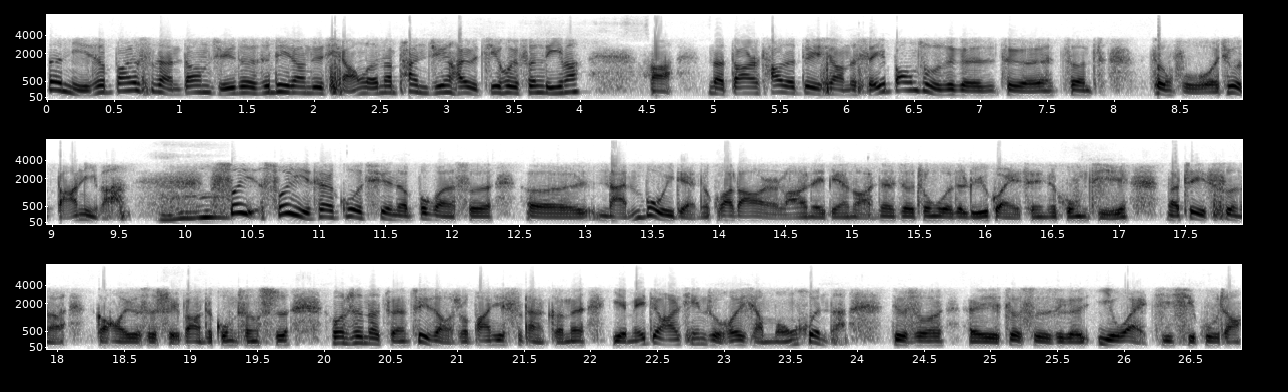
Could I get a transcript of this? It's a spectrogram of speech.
那你这巴基斯坦当局的这力量就强了，那叛军还有机会分离吗？啊？那当然，他的对象，那谁帮助这个这个政政府，我就打你吧。所以，所以在过去呢，不管是呃南部一点的瓜达尔拉那边呢，那这中国的旅馆也曾经攻击。那这次呢，刚好又是水坝的工程师，工程师呢，主要最早说巴基斯坦可能也没调查清楚，或者想蒙混的，就是说，呃，这是这个意外机器故障，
